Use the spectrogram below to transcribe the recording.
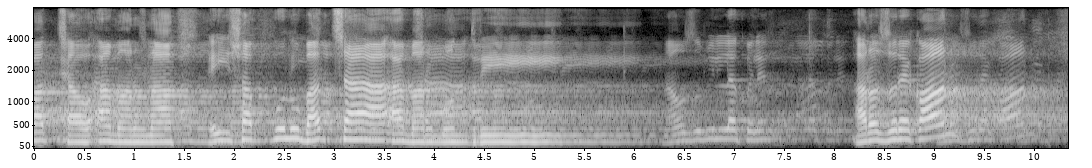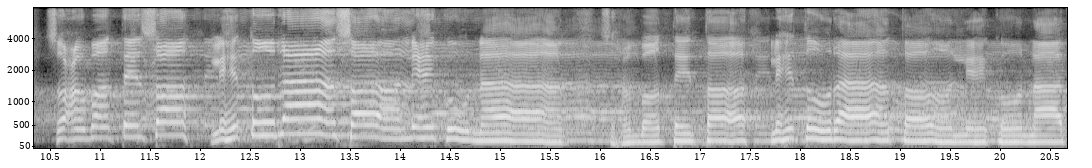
বাচ্চাও আমার না। এই সবগুলো বাচ্চা আমার মন্ত্রী। নাউজুবিল্লাহ কইলেন আরও জোরে কন। সোহবতে সালেহ তোরা সালেহ কুনাত সোহবতে তালেহ তোরা তালেহ কুনাত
